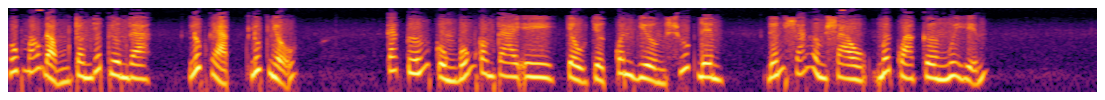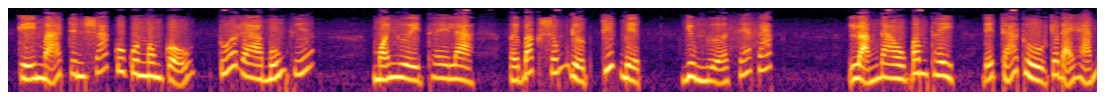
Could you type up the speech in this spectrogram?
hút máu động trong vết thương ra, lúc gạt, lúc nhổ. Các tướng cùng bốn con trai y chầu chực quanh giường suốt đêm, đến sáng hôm sau mới qua cơn nguy hiểm. Kỵ mã trinh sát của quân Mông Cổ túa ra bốn phía. Mọi người thề là phải bắt sống được triết biệt, dùng ngựa xé xác. loạn đào băm thi để trả thù cho đại hãn.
